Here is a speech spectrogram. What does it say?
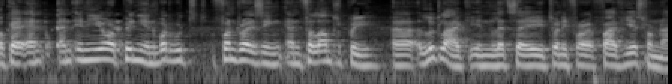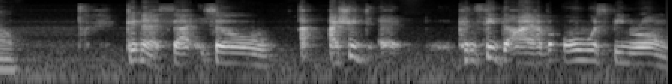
Okay, and, and in your opinion, what would fundraising and philanthropy uh, look like in, let's say, 25 years from now? Goodness, uh, so I, I should uh, concede that I have always been wrong.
